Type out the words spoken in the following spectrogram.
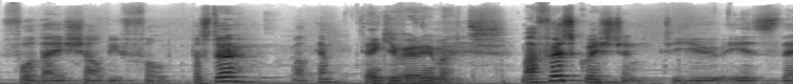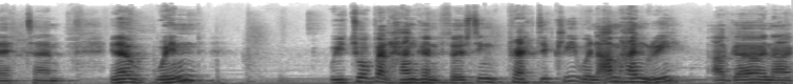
for they shall be filled. Pastor, welcome. Thank you very much. My first question to you is that, um, you know, when we talk about hunger and thirsting, practically, when I'm hungry, I go and I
